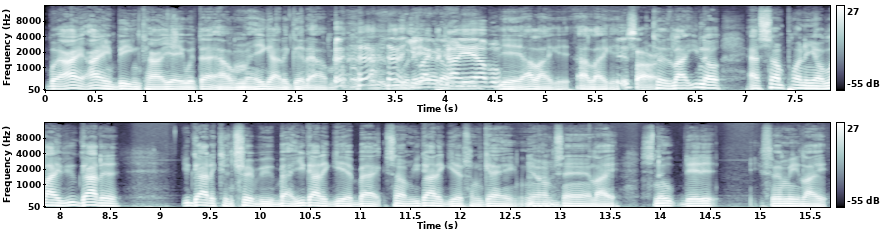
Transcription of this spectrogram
But I, ain't- I ain't beating Kanye with that album, man. He got a good album. you like the Kanye album? Yeah, I like it. I like it. It's all right. Cause like you know, at some point in your life, you gotta you gotta contribute back. You gotta give back something. You gotta give some game. You know what I'm mm-hmm. saying? Like Snoop did it. You feel me? Like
